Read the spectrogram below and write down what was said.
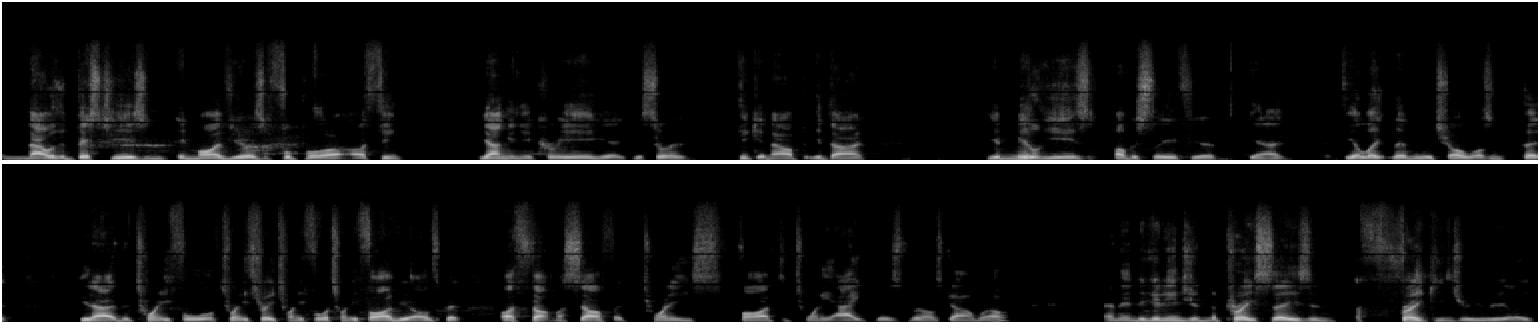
and they were the best years in, in my view as a footballer. I, think young in your career, you, you sort of think you know it, but you don't. Your middle years, obviously, if you're, you know, the elite level, which I wasn't, but – you know, the 24, 23, 24, 25 year olds. But I felt myself at 25 to 28 was when I was going well. And then to get injured in the pre-season, a freak injury, really.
